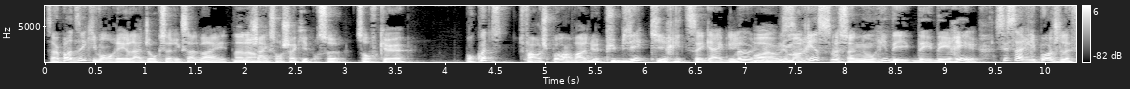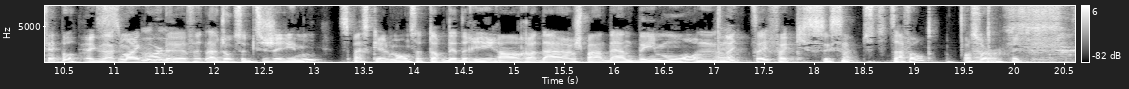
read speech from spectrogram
ça veut pas dire qu'ils vont rire la joke sur Rick Salvaire. Non, les non. gens qui sont choqués pour ça. Sauf que pourquoi tu te fâches pas envers le public qui rit de ces gags-là? Ouais. L'humoriste, là, se nourrit des, des, des rires. Si ça rit pas, je le fais pas. Exact. Si Mike Ward a fait la joke sur le petit Jérémy, c'est parce que le monde se tordait de rire en rodage pendant des mois. Mm. Ouais. Tu sais, fait que c'est, c'est, c'est de sa faute? Pas sûr. Fait que-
